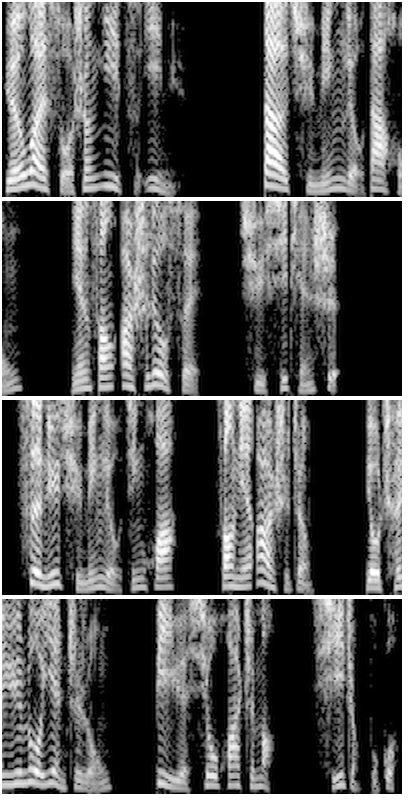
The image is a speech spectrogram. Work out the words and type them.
员外所生一子一女，大取名柳大红，年方二十六岁，娶媳田氏；次女取名柳金花，方年二十正，有沉鱼落雁之容，闭月羞花之貌，齐整不过。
